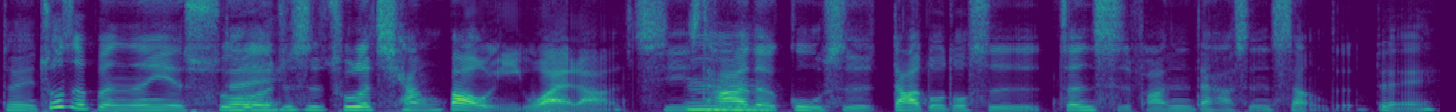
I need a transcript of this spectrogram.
对，作者本人也说了，就是除了强暴以外啦，其他的嗯故事大多都是真实发生在他身上的。对，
